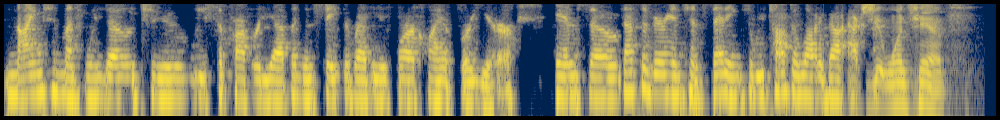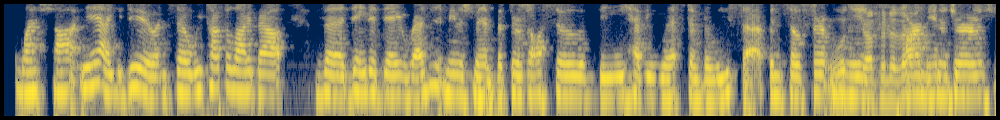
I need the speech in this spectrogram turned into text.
nine, 10 month window to lease the property up and then state the revenue for our client for a year. And so that's a very intense setting. So we've talked a lot about actually you get one chance. One shot. Yeah, you do. And so we talked a lot about the day-to-day resident management, but there's also the heavy lift of the lease up. And so certainly our managers,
